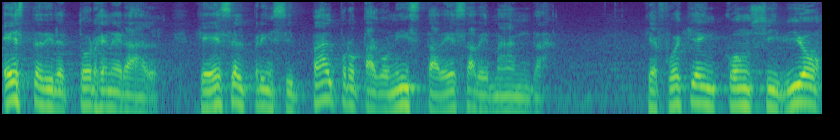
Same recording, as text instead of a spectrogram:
este director general, que es el principal protagonista de esa demanda, que fue quien concibió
